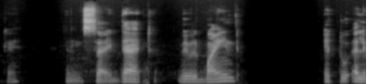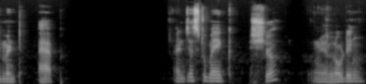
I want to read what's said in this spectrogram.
Okay. Inside that we will bind it to element app. And just to make sure we are loading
